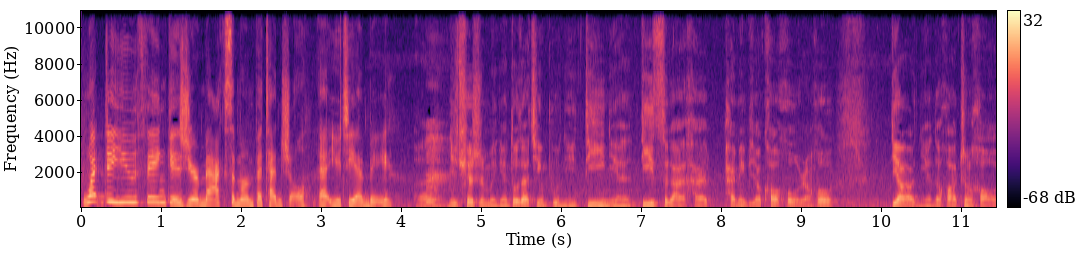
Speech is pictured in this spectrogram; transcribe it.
What do you think is your maximum potential at UTMB? 呃，你确实每年都在进步。你第一年第一次来还排名比较靠后，然后第二年的话正好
